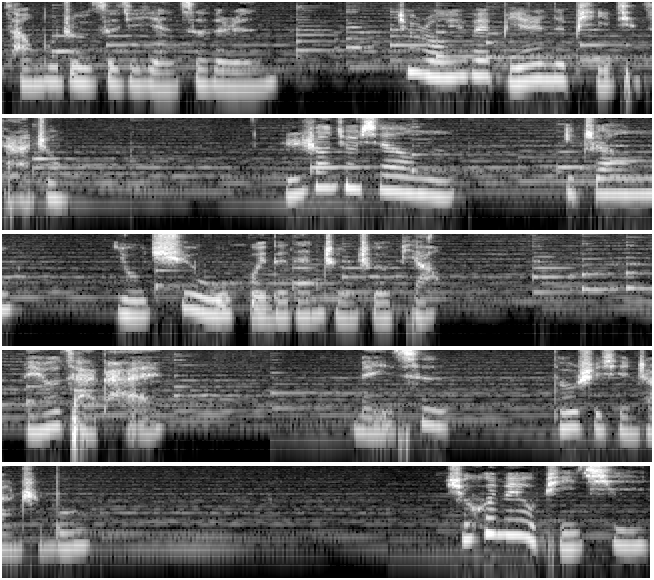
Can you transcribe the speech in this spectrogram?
藏不住自己眼色的人，就容易被别人的脾气砸中。人生就像一张有去无回的单程车票，没有彩排，每一次都是现场直播。学会没有脾气、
